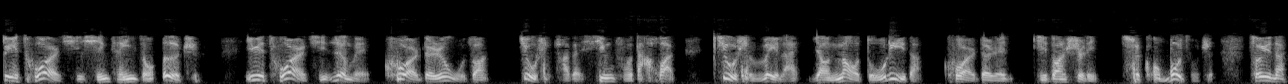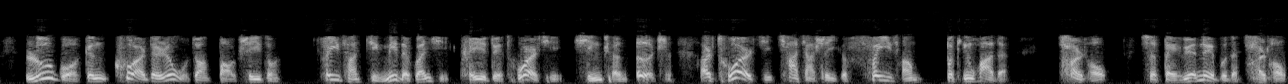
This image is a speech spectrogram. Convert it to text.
对土耳其形成一种遏制，因为土耳其认为库尔德人武装就是他的心腹大患，就是未来要闹独立的库尔德人极端势力，是恐怖组织。所以呢，如果跟库尔德人武装保持一种非常紧密的关系可以对土耳其形成遏制，而土耳其恰恰是一个非常不听话的刺头，是北约内部的刺头，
